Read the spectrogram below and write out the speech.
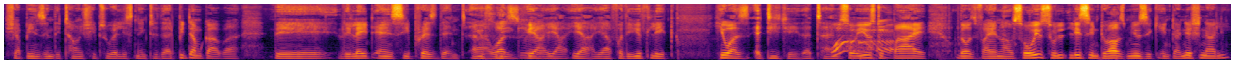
shopins in the townships who were listening to that. Peter Mokaba, the, the late ANC president, uh, was, League, yeah, yeah, yeah, yeah, for the Youth League he was a DJ that time. So he used to buy those vinyls. So we used to listen to house music internationally.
